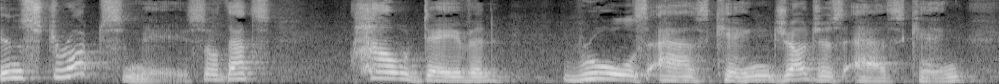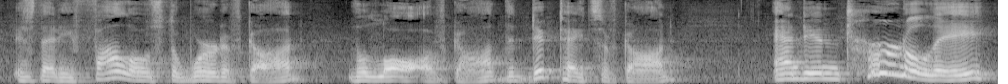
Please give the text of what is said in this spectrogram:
instructs me. So that's how David rules as king, judges as king, is that he follows the word of God, the law of God, the dictates of God, and internally,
